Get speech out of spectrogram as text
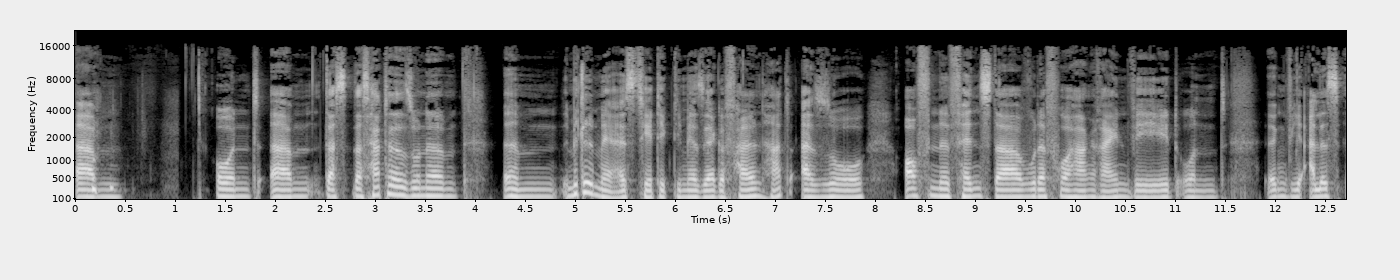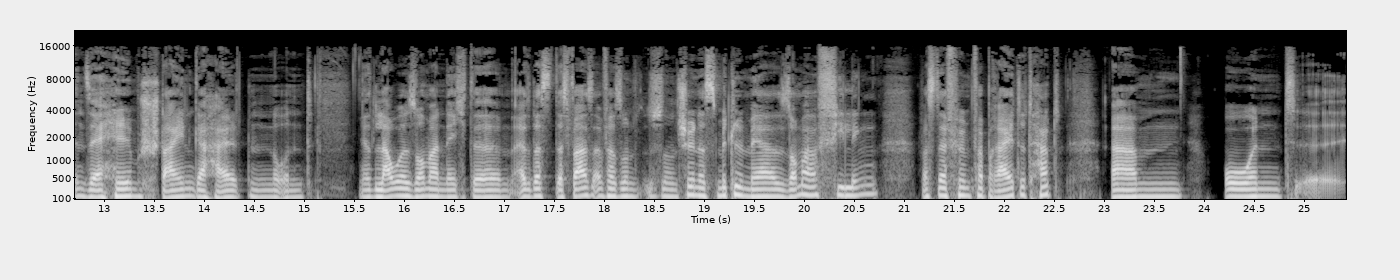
Ähm, und ähm, das, das hatte so eine ähm, Mittelmeerästhetik, die mir sehr gefallen hat. Also offene Fenster, wo der Vorhang reinweht und irgendwie alles in sehr hellem Stein gehalten und laue Sommernächte. Also das, das war es einfach so, ein, so ein schönes Mittelmeer-Sommer-Feeling, was der Film verbreitet hat. Ähm, und äh,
